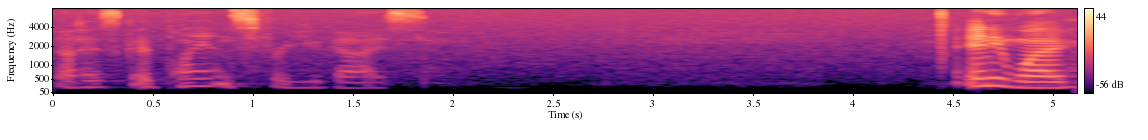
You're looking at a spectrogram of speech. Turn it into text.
God has good plans for you guys. Anyway,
